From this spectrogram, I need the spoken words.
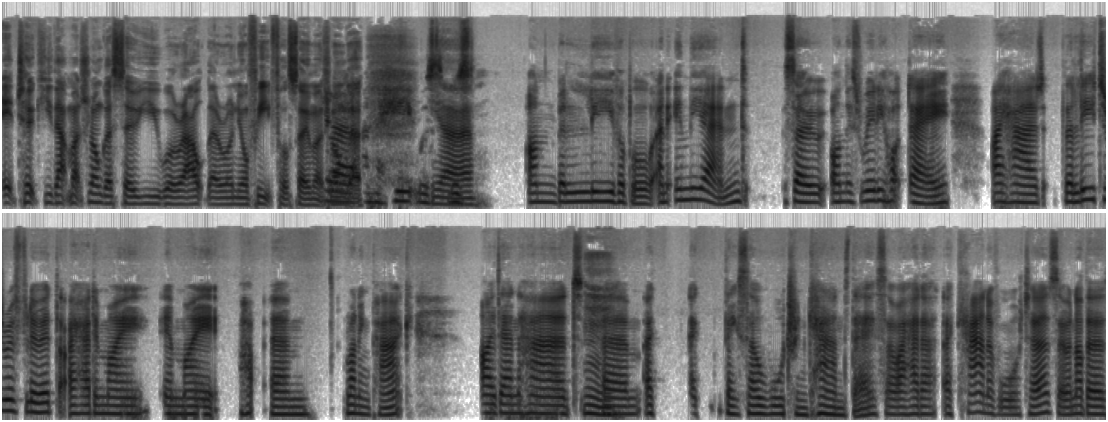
It took you that much longer, so you were out there on your feet for so much yeah, longer. and the heat was, Yeah. was unbelievable. And in the end, so on this really hot day, I had the liter of fluid that I had in my in my um, running pack. I then had Mm. um, a, a, they sell water in cans there, so I had a, a can of water, so another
